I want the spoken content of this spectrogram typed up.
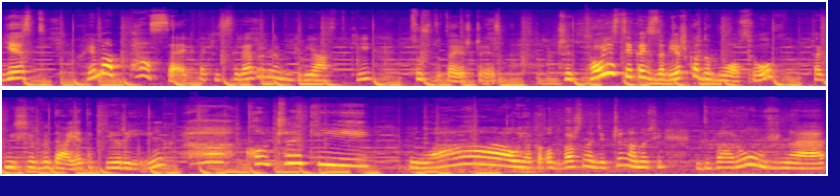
jest chyba pasek, taki srebrny w gwiazdki. Cóż tutaj jeszcze jest? Czy to jest jakaś zawieszka do włosów? Tak mi się wydaje, taki ring. Kolczyki! Wow, jaka odważna dziewczyna nosi dwa różne.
